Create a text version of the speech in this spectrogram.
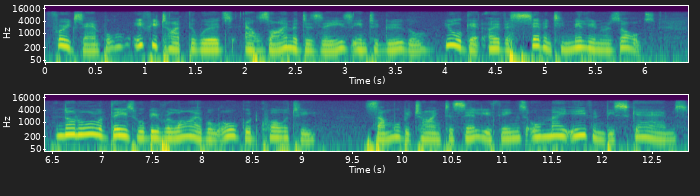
For example, if you type the words Alzheimer disease into Google, you will get over 70 million results, and not all of these will be reliable or good quality. Some will be trying to sell you things or may even be scams.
